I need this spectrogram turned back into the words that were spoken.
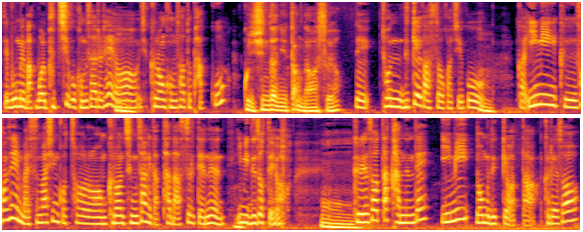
이제 몸에 막 뭘 붙이고 검사를 해요. 이제 그런 검사도 받고, 그 진단이 딱 나왔어요. 네, 전 늦게 갔어가지고, 음. 그러니까 이미 그 선생님 말씀하신 것처럼 그런 증상이 나타났을 때는 이미 늦었대요. 어. 그래서 딱 갔는데 이미 너무 늦게 왔다. 그래서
